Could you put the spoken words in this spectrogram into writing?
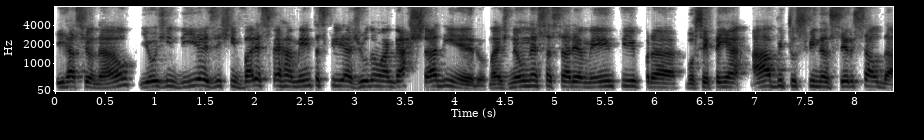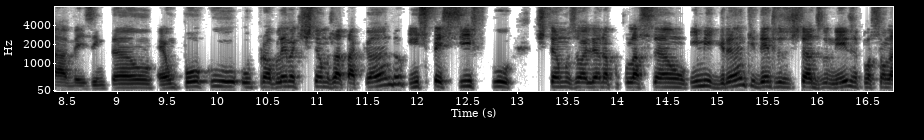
irracional e hoje em dia existem várias ferramentas que lhe ajudam a gastar dinheiro, mas não necessariamente para você tenha hábitos financeiros saudáveis. Então, é um pouco o problema que estamos atacando. Em específico, estamos olhando a população imigrante dentro dos Estados Unidos, a população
